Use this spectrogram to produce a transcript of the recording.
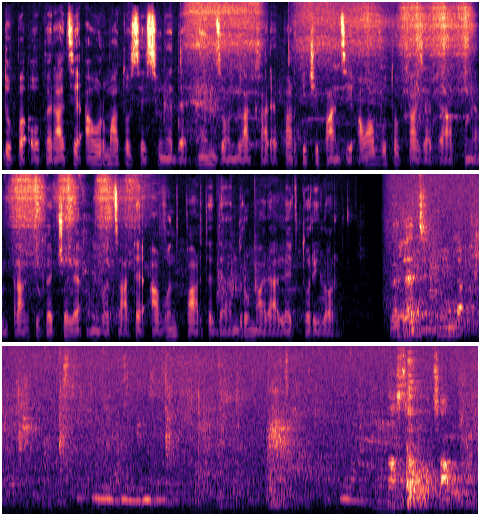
După operație a urmat o sesiune de hands-on la care participanții au avut ocazia de a pune în practică cele învățate, având parte de îndrumarea lectorilor. Vedeți? Da. Asta învățam noi.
